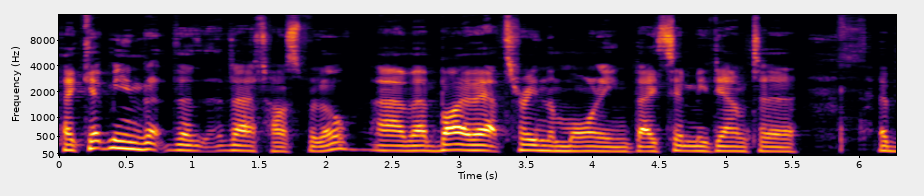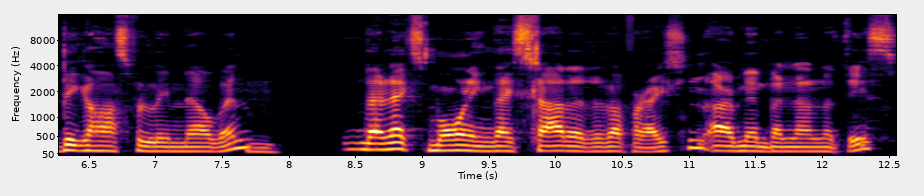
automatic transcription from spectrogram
They kept me in that, the, that hospital, um, and by about three in the morning, they sent me down to a bigger hospital in Melbourne. The next morning, they started an operation. I remember none of this.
